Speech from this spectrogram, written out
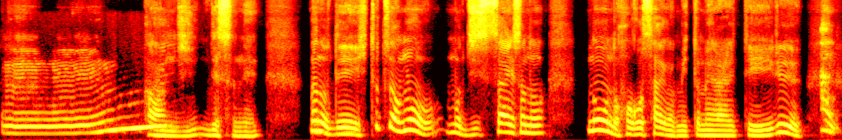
うーん。感じですね。なので、一つはもう、もう実際その脳の保護作用が認められているはい。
